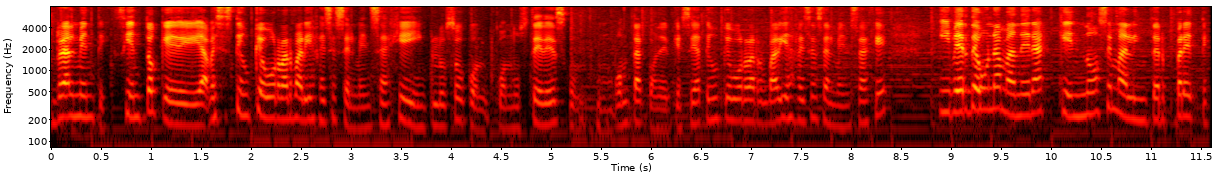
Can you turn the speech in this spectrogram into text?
realmente. Siento que a veces tengo que borrar varias veces el mensaje, incluso con, con ustedes, con, con Bonta, con el que sea, tengo que borrar varias veces el mensaje y ver de una manera que no se malinterprete.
